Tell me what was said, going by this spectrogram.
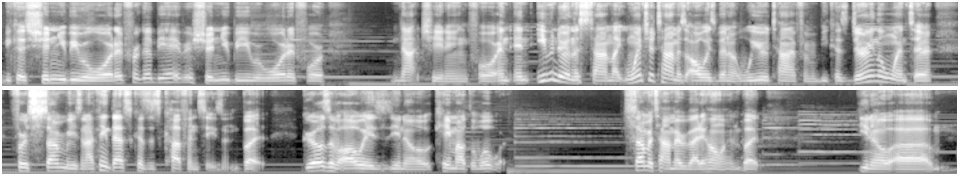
Because shouldn't you be rewarded for good behavior? Shouldn't you be rewarded for not cheating for and, and even during this time like winter time has always been a weird time for me because during the winter for some reason i think that's because it's cuffing season but girls have always you know came out the woodwork summertime everybody home but you know um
